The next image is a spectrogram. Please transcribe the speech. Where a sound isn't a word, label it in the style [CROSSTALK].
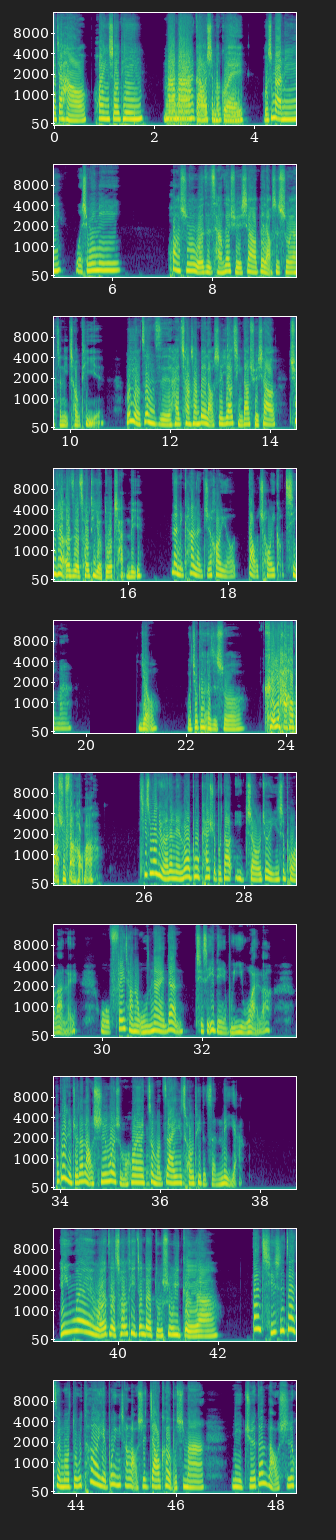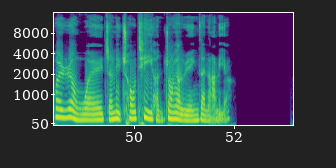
大家好，欢迎收听《妈妈搞什么鬼》，我是玛尼。我是维尼。话说，我儿子常在学校被老师说要整理抽屉耶。我有阵子还常常被老师邀请到学校去看儿子的抽屉有多惨烈。那你看了之后有倒抽一口气吗？有，我就跟儿子说，可以好好把书放好吗？其实我女儿的联络簿开学不到一周就已经是破烂嘞，我非常的无奈，但其实一点也不意外啦。不过你觉得老师为什么会这么在意抽屉的整理呀、因为我儿子的抽屉真的独树一格啊。但其实再怎么独特，也不影响老师教课，不是吗？你觉得老师会认为整理抽屉很重要的原因在哪里啊？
